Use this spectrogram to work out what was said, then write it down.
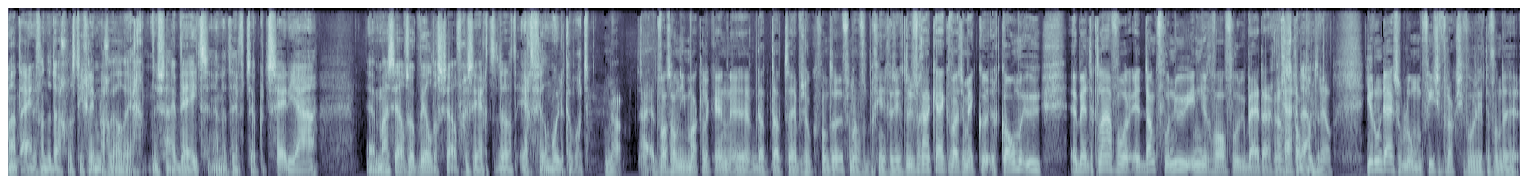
Maar aan het einde van de dag was die glimlach wel weg. Dus hij weet, en dat heeft ook het CDA eh, maar zelfs ook Wilders zelf gezegd dat het echt veel moeilijker wordt. Ja, het was al niet makkelijk en uh, dat, dat hebben ze ook van vanaf het begin gezegd. Dus we gaan kijken waar ze mee komen. U uh, bent er klaar voor. dank voor nu in ieder geval voor uw bijdrage aan Stand.nl. Jeroen Dijsselbloem, vice-fractievoorzitter van de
